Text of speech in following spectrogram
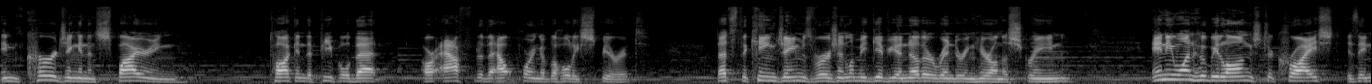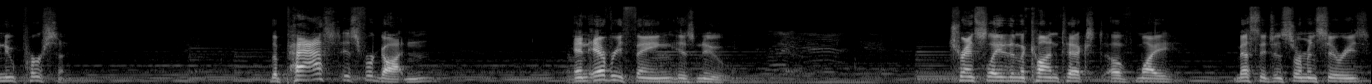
encouraging and inspiring, talking to people that are after the outpouring of the Holy Spirit. That's the King James Version. Let me give you another rendering here on the screen. Anyone who belongs to Christ is a new person. The past is forgotten, and everything is new. Translated in the context of my message and sermon series,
